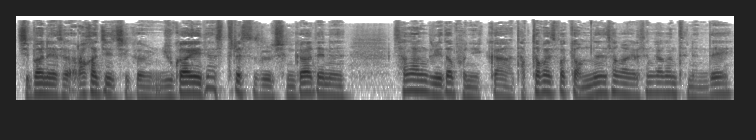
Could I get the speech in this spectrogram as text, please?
집안에서 여러 가지 지금 육아에 대한 스트레스들 증가되는 상황들이다 보니까 답답할 수밖에 없는 상황이라 생각은 드는데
